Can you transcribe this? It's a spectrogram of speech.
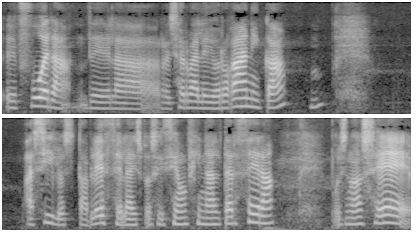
eh, fuera de la reserva de ley orgánica, así lo establece la disposición final tercera, pues no sé,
